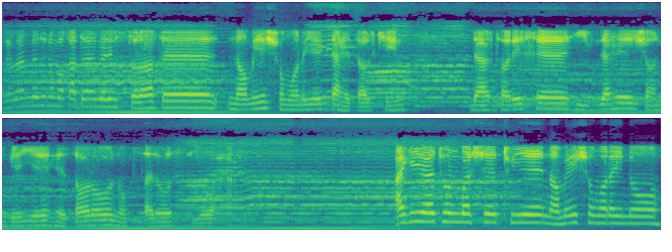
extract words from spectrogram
تقریبا بدون مقدمه بریم سراغ نامه شماره ده تالکین در تاریخ 17 ژانویه 1937 اگه یادتون باشه توی نامه شماره 9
